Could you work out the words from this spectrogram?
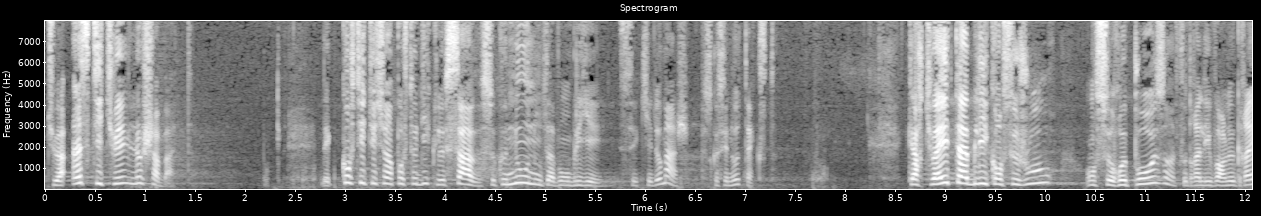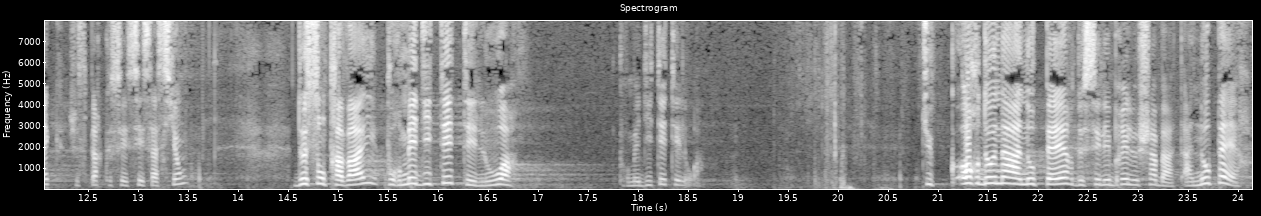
Tu as institué le Shabbat les constitutions apostoliques le savent, ce que nous, nous avons oublié, c'est qui est dommage, parce que c'est nos textes. Car tu as établi qu'en ce jour, on se repose, il faudra aller voir le grec, j'espère que c'est cessation, de son travail pour méditer tes lois. Pour méditer tes lois. Tu ordonnas à nos pères de célébrer le Shabbat, à nos pères,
